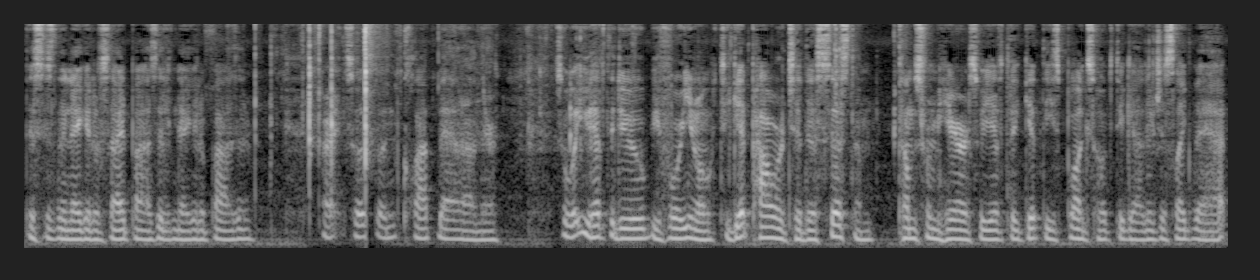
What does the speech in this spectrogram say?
This is the negative side, positive, negative, positive. All right, so let's go ahead and clap that on there. So what you have to do before, you know, to get power to this system comes from here. So you have to get these plugs hooked together just like that.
